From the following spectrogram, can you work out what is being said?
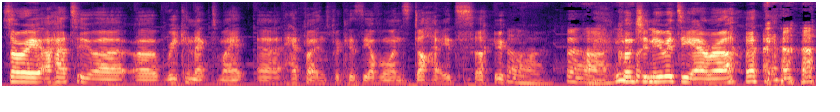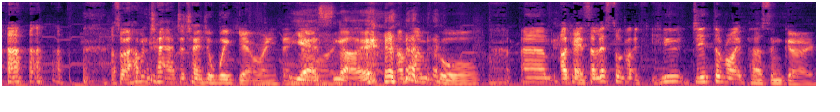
Sorry, I had to uh, uh, reconnect my uh, headphones because the other ones died. So he- continuity error. Right, I haven't had to change a wig yet or anything. yes, no. I'm, I'm cool. Um, okay, so let's talk about who did the right person go.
